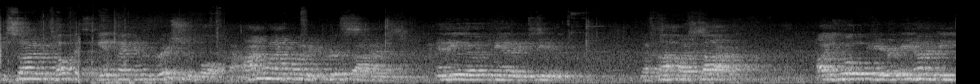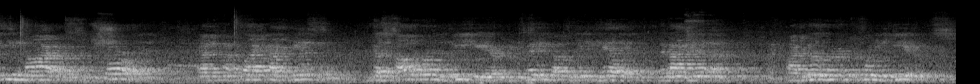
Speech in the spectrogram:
She signed the toughest anti-immigration law. I'm not going to criticize any of the other candidates here. That's not my style. I drove here 818 miles from Charlotte after my flight got canceled because I wanted to be here and tell you about Nikki Haley that I know. I've known her for 20 years.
